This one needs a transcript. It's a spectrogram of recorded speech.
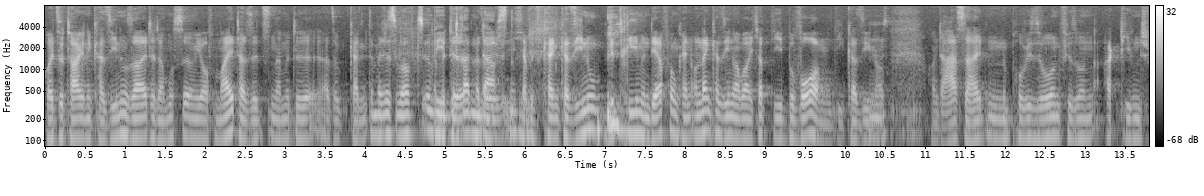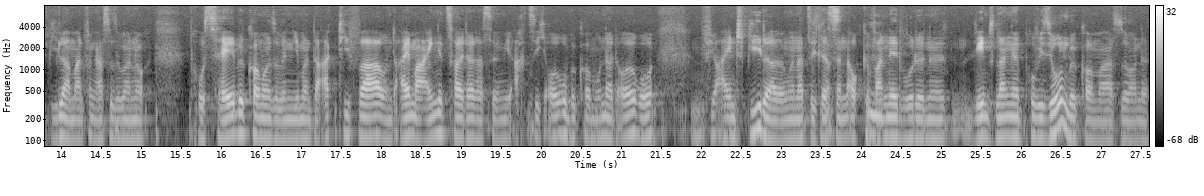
heutzutage eine Casino-Seite, da musst du irgendwie auf Malta sitzen, damit du, also kein, damit es überhaupt irgendwie betreiben also darfst. Ne? Ich habe jetzt kein Casino betrieben in der Form, kein Online-Casino, aber ich habe die beworben, die Casinos. Mhm. Und da hast du halt eine Provision für so einen aktiven Spieler. Am Anfang hast du sogar noch pro Sale bekommen. Also wenn jemand da aktiv war und einmal eingezahlt hat, hast du irgendwie 80 Euro bekommen, 100 Euro für einen Spieler. Irgendwann hat sich das dann auch gewandelt, wo du eine lebenslange Provision bekommen hast. So. Und da,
